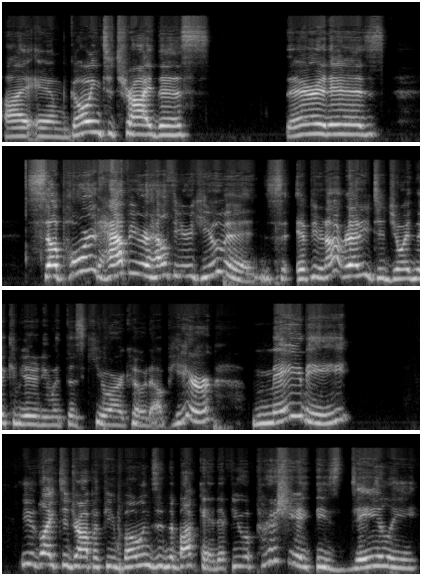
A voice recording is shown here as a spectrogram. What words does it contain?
I am going to try this. There it is. Support happier, healthier humans. If you're not ready to join the community with this QR code up here, maybe you'd like to drop a few bones in the bucket. If you appreciate these daily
